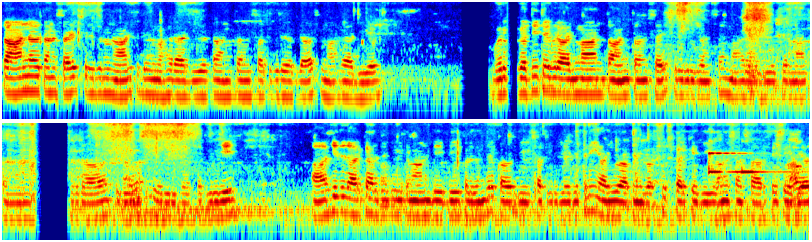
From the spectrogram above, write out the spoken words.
ਧੰਨ ਤਨ ਸਾਹਿਬ ਸ੍ਰੀ ਗੁਰੂ ਨਾਨਕ ਦੇਵ ਮਹਾਰਾਜ ਜੀ ਧੰਨ ਤਨ ਸਤਿਗੁਰੂ ਅਰਦਾਸ ਮਹਾਰਾਜ ਜੀ ਗੁਰ ਗੱਦੀ ਤੇ ਵਿਰਾਜਮਾਨ ਧੰਨ ਤਨ ਸਾਹਿਬ ਸ੍ਰੀ ਗੁਰੂ ਗ੍ਰੰਥ ਸਾਹਿਬ ਮਹਾਰਾਜ ਜੀ ਚਰਨਾਂ ਕਮਲ ਅਰਦਾਸ ਸ੍ਰੀ ਗੁਰੂ ਜੀ। आज के दर कर दी तमाम बीबी कुलविंदर कौर जी सतगुरु जी जितनी आयु आपने बख्शिश करके जी हमें संसार से भेजा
